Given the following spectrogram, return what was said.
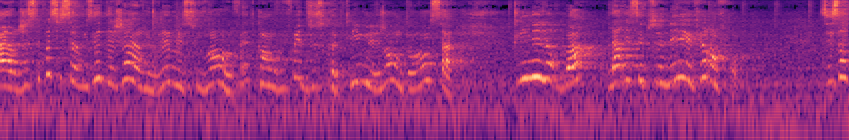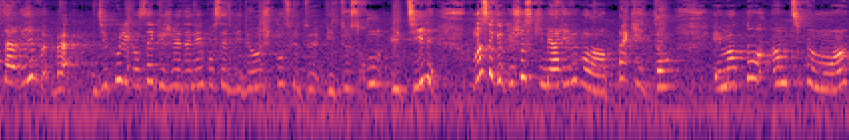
Alors, je sais pas si ça vous est déjà arrivé, mais souvent, en fait, quand vous faites du squat clean, les gens ont tendance à cleaner leur barre, la réceptionner et faire un front. Si ça t'arrive, bah, du coup, les conseils que je vais donner pour cette vidéo, je pense qu'ils te, seront utiles. Moi, c'est quelque chose qui m'est arrivé pendant un paquet de temps et maintenant un petit peu moins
